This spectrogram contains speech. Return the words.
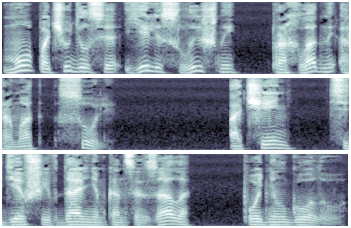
Мо почудился еле слышный прохладный аромат соли а Чень, сидевший в дальнем конце зала, поднял голову.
